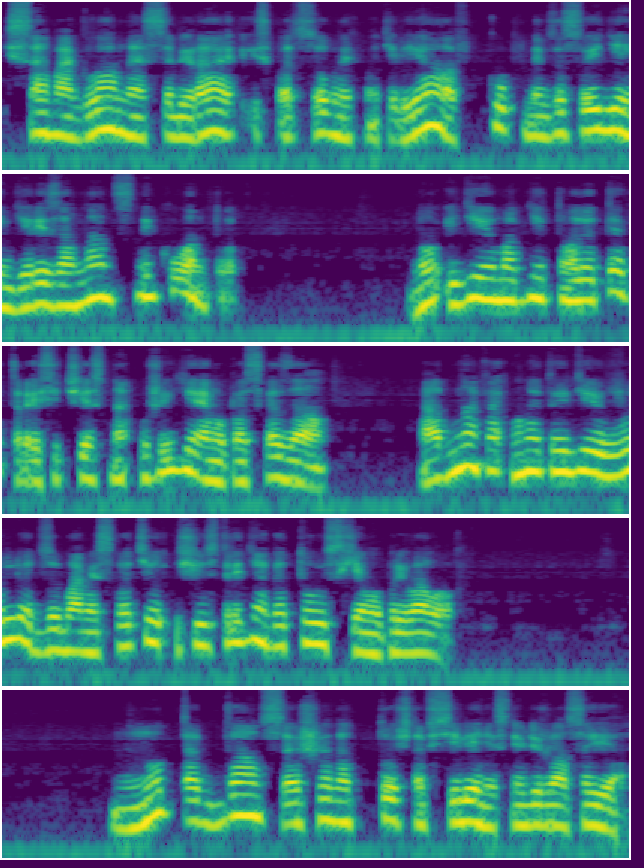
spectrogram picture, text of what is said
и самое главное, собирает из подсобных материалов, купленных за свои деньги, резонансный контур. Но идею магнитного детектора, если честно, уже я ему подсказал. Однако он эту идею в лед зубами схватил и через три дня готовую схему приволок. Ну, тогда он совершенно точно в селенец не удержался я.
